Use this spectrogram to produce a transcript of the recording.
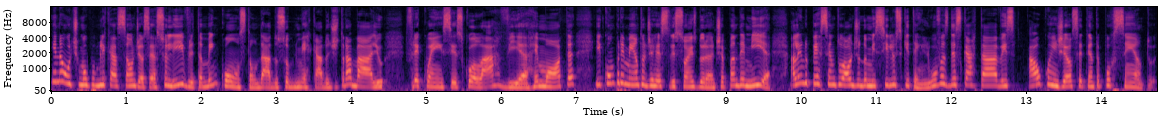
E na última publicação de acesso livre também constam dados sobre mercado de trabalho, frequência escolar via remota e cumprimento de restrições durante a pandemia, além do percentual de domicílios que têm luvas descartáveis, álcool em gel 70%.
